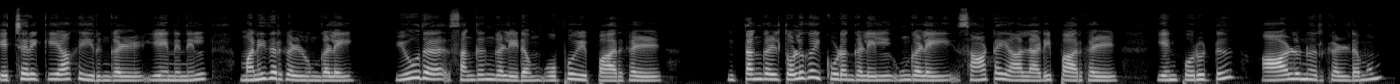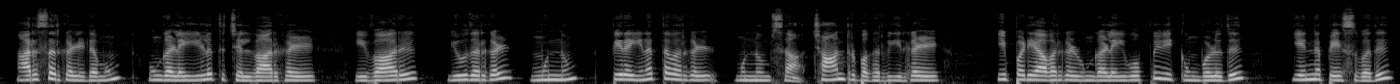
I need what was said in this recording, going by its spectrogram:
எச்சரிக்கையாக இருங்கள். ஏனெனில் மனிதர்கள் உங்களை யூத சங்கங்களிடம் ஒப்புவிப்பார்கள். தங்கள் தொழுகை கூடங்களில் உங்களை சாட்டையால் அடிப்பார்கள். என் பொருட்டு ஆளுநர்களிடமும் அரசர்களிடமும் உங்களை இழுத்துச் செல்வார்கள். இவ்வாறு யூதர்கள் முன்னும் பிற இனத்தவர்கள் முன்னும் சா சான்று பகர்வீர்கள். இப்படி அவர்கள் உங்களை ஒப்புவிக்கும் பொழுது என்ன பேசுவது?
